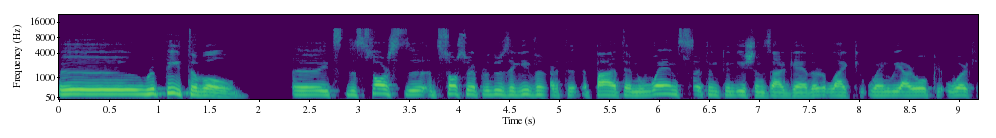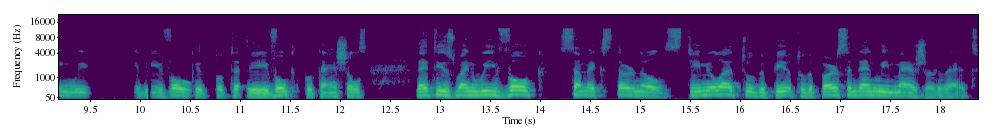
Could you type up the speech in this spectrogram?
uh, repeatable uh, it's the source the source reproduce a given pattern when certain conditions are gathered like when we are working with evoked, evoked potentials. That is when we evoke some external stimuli to the to the person then we measure that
